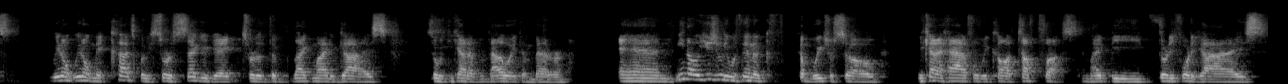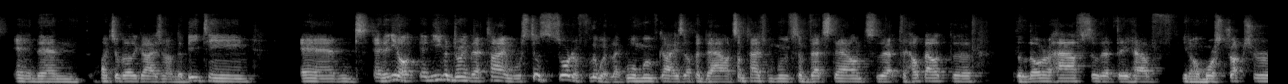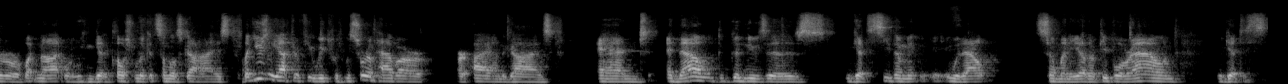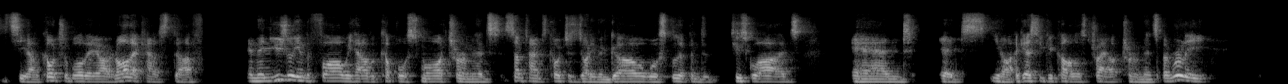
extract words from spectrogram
we don't we don't make cuts, but we sort of segregate sort of the like-minded guys so we can kind of evaluate them better. And you know, usually within a couple weeks or so, we kind of have what we call a TUFF plus. It might be 30, 40 guys, and then a bunch of other guys are on the B team. And and you know, and even during that time, we're still sort of fluid. Like we'll move guys up and down. Sometimes we'll move some vets down so that to help out the the lower half so that they have you know more structure or whatnot, or we can get a closer look at some of those guys. But usually after a few weeks, we, we sort of have our our eye on the guys. And and now the good news is we get to see them without so many other people around. We get to see how coachable they are and all that kind of stuff. And then usually in the fall, we have a couple of small tournaments. Sometimes coaches don't even go. We'll split up into two squads. And it's, you know, I guess you could call those tryout tournaments, but really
